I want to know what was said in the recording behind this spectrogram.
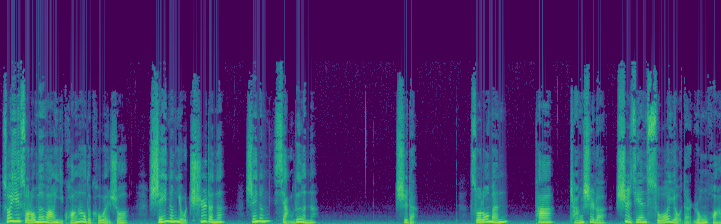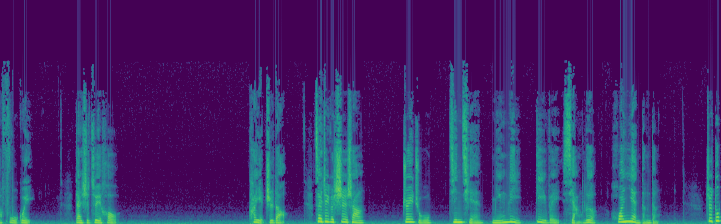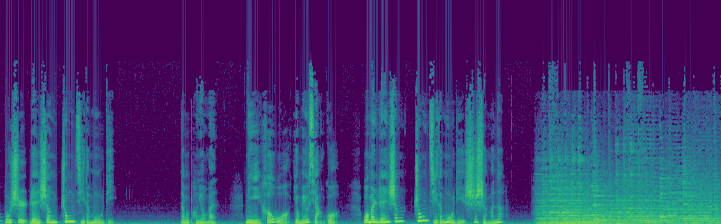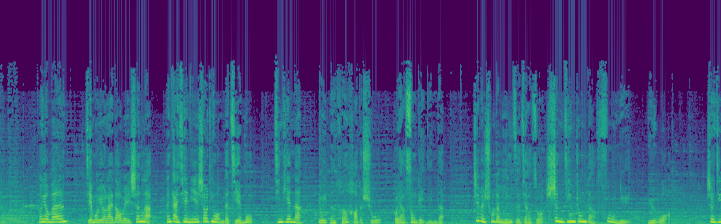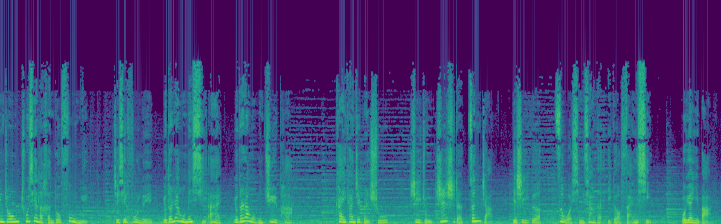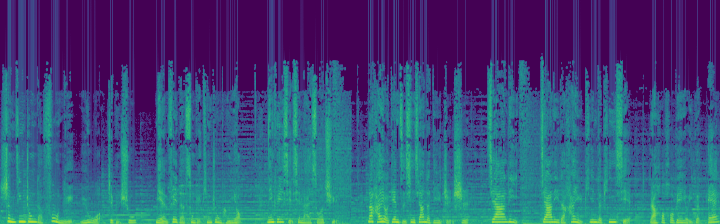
所以所罗门王以狂傲的口吻说。谁能有吃的呢？谁能享乐呢？是的，所罗门他尝试了世间所有的荣华富贵，但是最后他也知道，在这个世上追逐金钱、名利、地位、享乐、欢宴等等，这都不是人生终极的目的。那么，朋友们，你和我有没有想过，我们人生终极的目的是什么呢？朋友们，节目又来到尾声了，很感谢您收听我们的节目。今天呢，有一本很好的书，我要送给您的。这本书的名字叫做《圣经中的妇女与我》。圣经中出现了很多妇女，这些妇女有的让我们喜爱。有的让我们惧怕，看一看这本书，是一种知识的增长，也是一个自我形象的一个反省。我愿意把《圣经中的妇女与我》这本书免费的送给听众朋友，您可以写信来索取。那还有电子信箱的地址是佳丽，佳丽的汉语拼音的拼写，然后后边有一个 at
